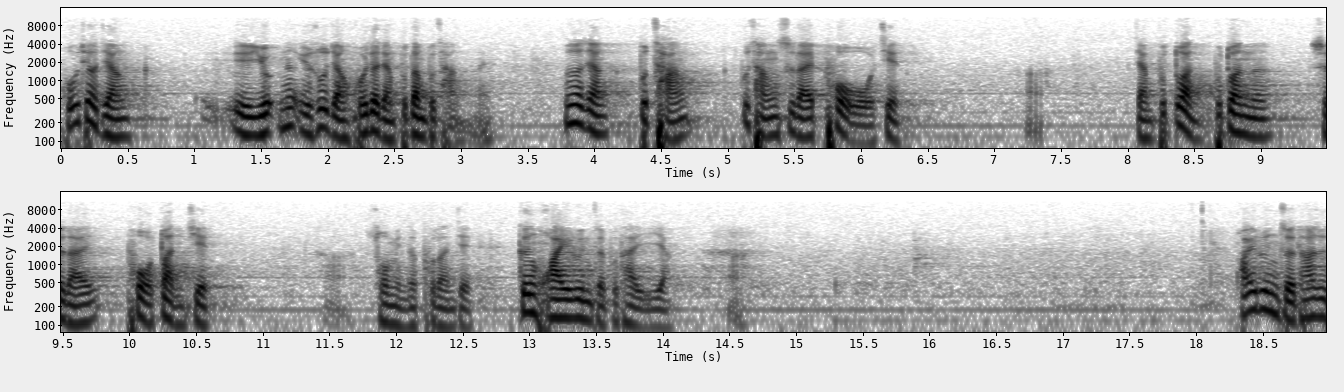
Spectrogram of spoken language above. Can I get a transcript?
佛教讲，也有那有时候讲佛教讲不断不常，哎，佛教讲不常，不常是来破我见，讲不断不断呢是来破断见，啊，说明的破断见，跟怀疑论者不太一样，怀疑论者他是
